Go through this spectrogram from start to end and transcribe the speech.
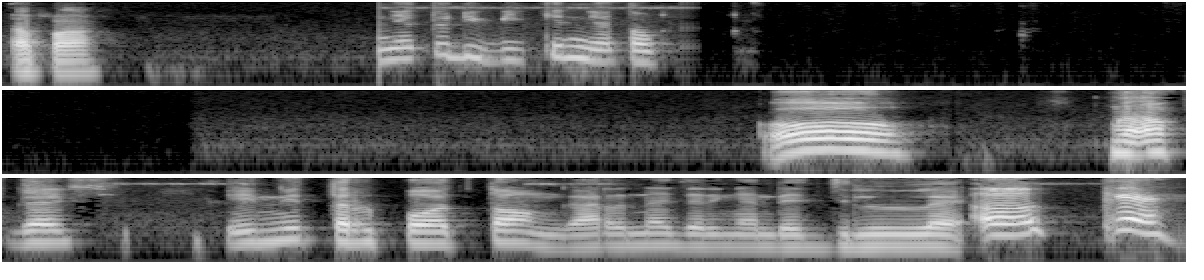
apa? Ini tuh dibikin ya top. oh maaf guys. Ini terpotong karena jaringan dia jelek. Oke.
